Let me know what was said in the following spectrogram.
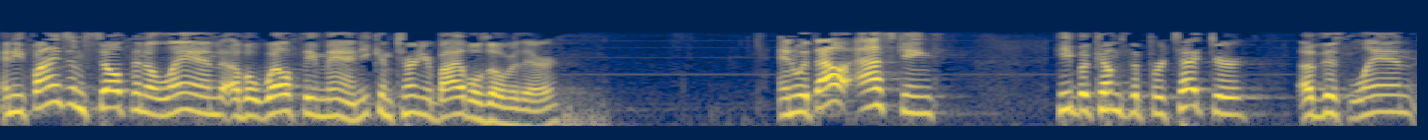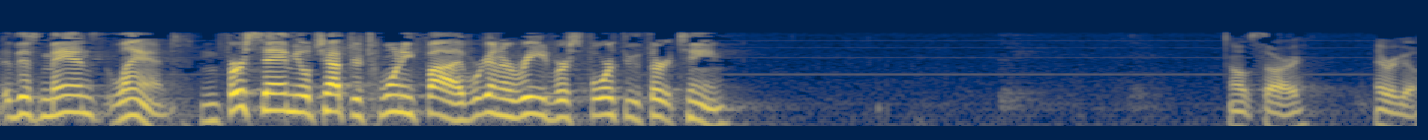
And he finds himself in a land of a wealthy man. You can turn your Bibles over there. And without asking, he becomes the protector of this land, this man's land. In 1 Samuel chapter 25, we're going to read verse 4 through 13. Oh, sorry. There we go.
